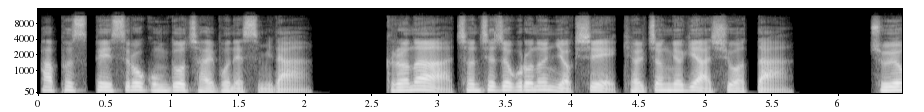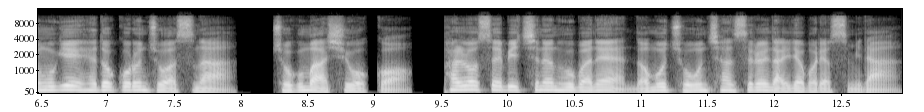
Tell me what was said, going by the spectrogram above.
하프 스페이스로 공도 잘 보냈습니다. 그러나 전체적으로는 역시 결정력이 아쉬웠다. 조영욱이 헤더골은 좋았으나 조금 아쉬웠고 팔로세비치는 후반에 너무 좋은 찬스를 날려버렸습니다.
